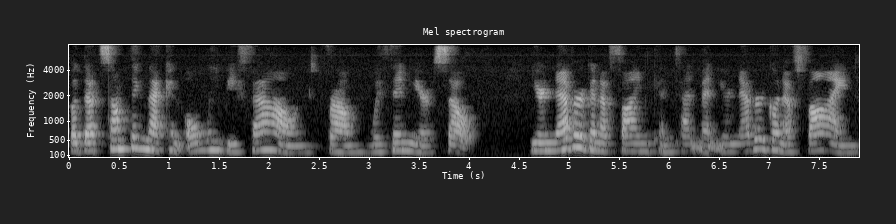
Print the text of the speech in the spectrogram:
But that's something that can only be found from within yourself. You're never going to find contentment. You're never going to find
